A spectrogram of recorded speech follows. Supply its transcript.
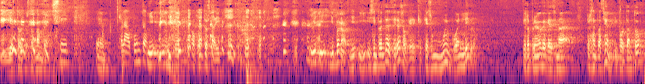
y estos, estos nombres. Sí. Eh, Hola, O punto. Y, o punto está ahí. Y, bueno, y, simplemente decir eso, que, que, es un muy buen libro. Es lo primero que hay que es una presentación y por tanto,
